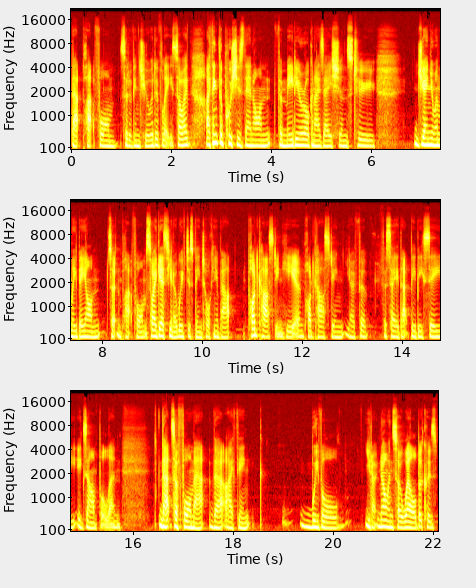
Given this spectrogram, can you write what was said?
that platform sort of intuitively. So I, I think the push is then on for media organizations to genuinely be on certain platforms. So I guess, you know, we've just been talking about podcasting here and podcasting, you know, for, for say that BBC example. And that's a format that I think we've all, you know, known so well because,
